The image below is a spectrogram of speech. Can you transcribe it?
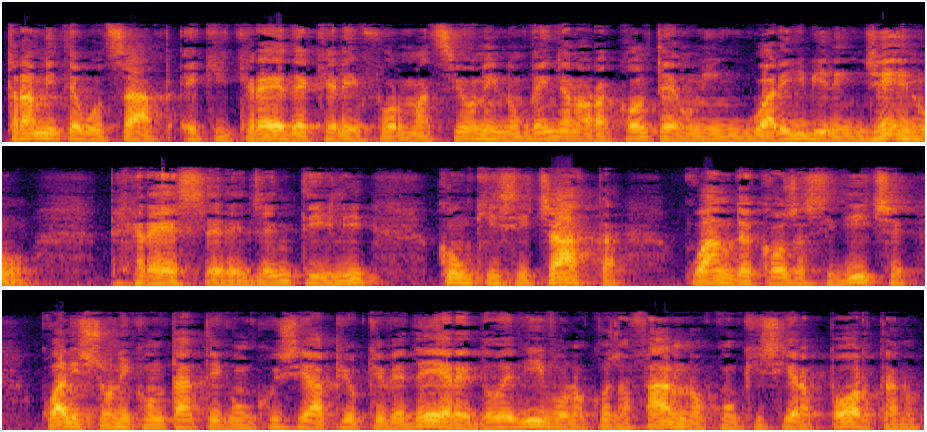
tramite WhatsApp e chi crede che le informazioni non vengano raccolte è un inguaribile ingenuo per essere gentili con chi si chatta quando e cosa si dice, quali sono i contatti con cui si ha più a che vedere, dove vivono, cosa fanno, con chi si rapportano,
